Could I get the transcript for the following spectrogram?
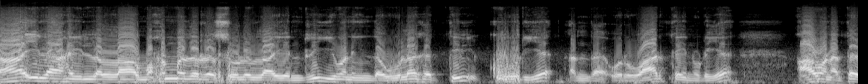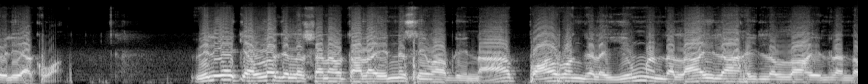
லா இலாக இல்லல்லா முகமது ரசூலுல்லா என்று இவன் இந்த உலகத்தில் கூறிய அந்த ஒரு வார்த்தையினுடைய ஆவணத்தை வெளியாக்குவான். வெளியாக்கி அல்லா ஜல்லஷானா தாலா என்ன செய்வான் அப்படின்னா பாவங்களையும் அந்த லாயிலாக இல்லல்லா என்ற அந்த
